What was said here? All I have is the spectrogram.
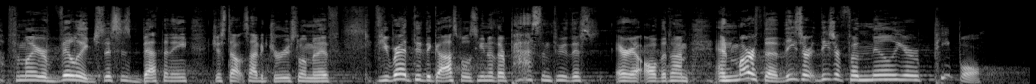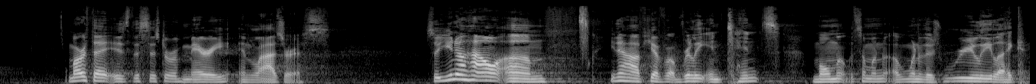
a familiar village. This is Bethany, just outside of Jerusalem. And if, if you read through the Gospels, you know they're passing through this area all the time. And Martha, these are, these are familiar people. Martha is the sister of Mary and Lazarus. So, you know how. Um, you know how if you have a really intense moment with someone, uh, one of those really like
